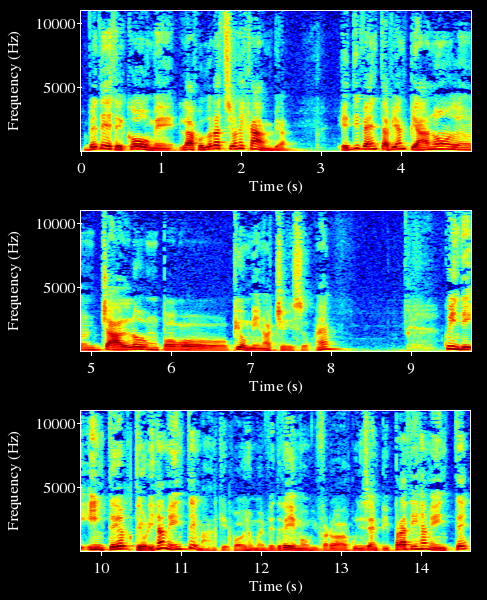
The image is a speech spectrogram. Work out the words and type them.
vedete come la colorazione cambia e diventa pian piano eh, giallo un po' più o meno acceso. Eh? Quindi in te teoricamente, ma anche poi come vedremo, vi farò alcuni esempi, praticamente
